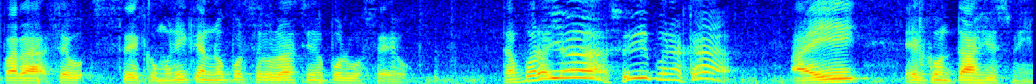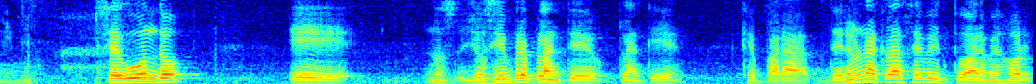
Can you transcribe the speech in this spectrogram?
para se, comunican no por celular, sino por voceo. Están por allá, sí, por acá. Ahí el contagio es mínimo. Segundo, eh, yo siempre planteo, planteé que para tener una clase virtual es mejor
